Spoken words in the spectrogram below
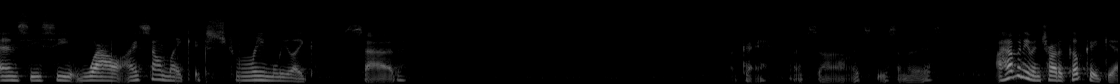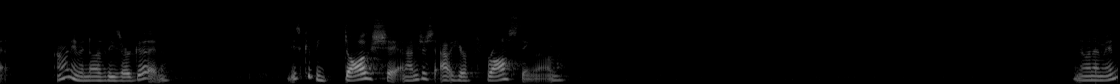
MCC? Wow, I sound like extremely like sad. Okay, let's uh let's do some of this. I haven't even tried a cupcake yet. I don't even know if these are good. These could be dog shit, and I'm just out here frosting them. You know what I mean?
